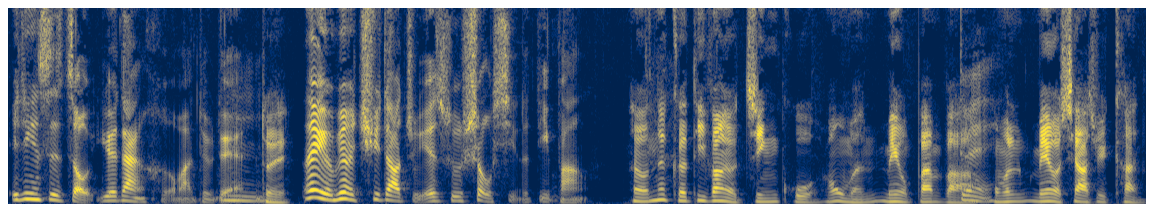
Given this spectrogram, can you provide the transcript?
一定是走约旦河嘛，对不对？嗯、对。那有没有去到主耶稣受洗的地方？呃，那个地方有经过，然后我们没有办法，对我们没有下去看。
